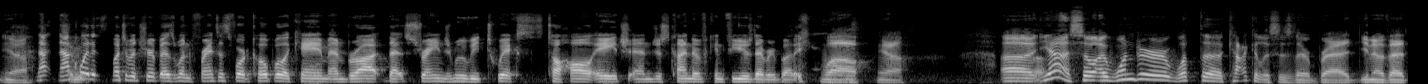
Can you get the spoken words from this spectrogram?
Yeah. Not not I quite mean, as much of a trip as when Francis Ford Coppola came and brought that strange movie Twixt to Hall H and just kind of confused everybody. Wow. Yeah. Uh, yeah, so I wonder what the calculus is there, Brad. You know that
